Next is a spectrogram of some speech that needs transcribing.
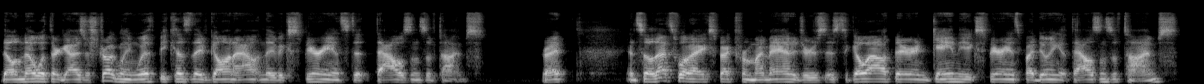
They'll know what their guys are struggling with because they've gone out and they've experienced it thousands of times, right? And so that's what I expect from my managers is to go out there and gain the experience by doing it thousands of times,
